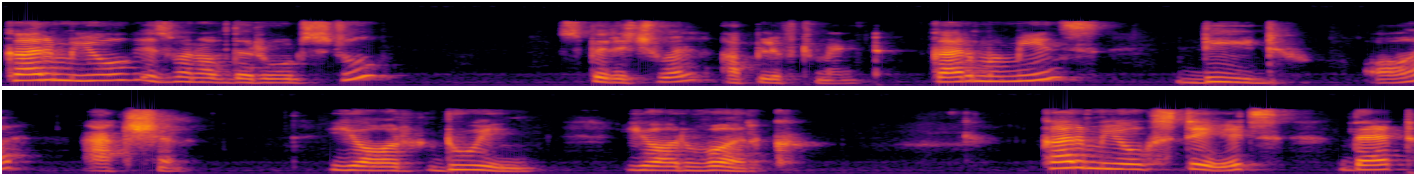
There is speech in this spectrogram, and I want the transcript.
Karma Yoga is one of the roads to spiritual upliftment. Karma means deed or action, your doing, your work. Karma Yoga states that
